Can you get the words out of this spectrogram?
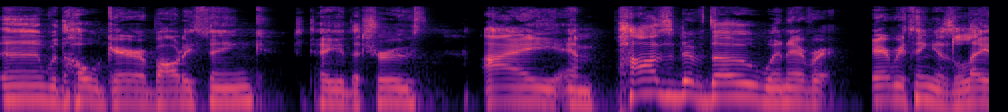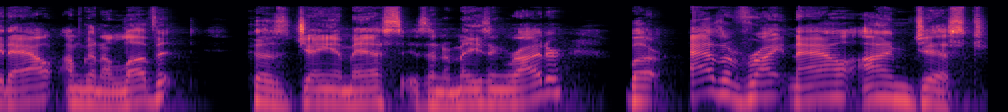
uh, with the whole Garibaldi thing, to tell you the truth. I am positive, though, whenever everything is laid out, I'm going to love it because JMS is an amazing writer. But as of right now, I'm just,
